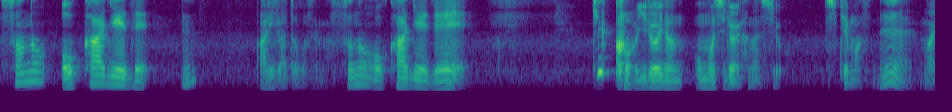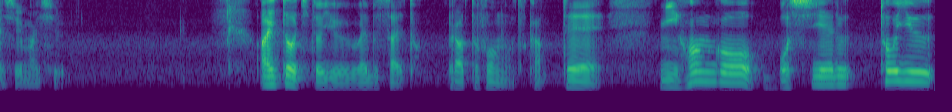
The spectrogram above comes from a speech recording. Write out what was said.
そのおかげで、ね、ありがとうございますそのおかげで結構いろいろ面白い話をしてますね毎週毎週。iTalki というウェブサイトプラットフォームを使って日本語を教えるという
